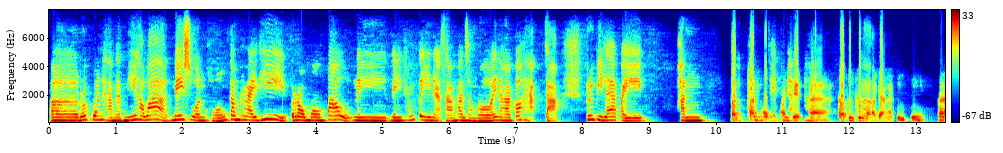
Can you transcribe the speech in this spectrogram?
เอ่อรบกวนถามแบบนี้ค่ะว่า ในส่วนของกำไรที่เรามองเป้าในในทั้งปีเนี่ยสามพันสองร้อยนะคะ ก็หักจากครึ่งปีแรกไปพันสักพันหกพันเจ็ดอ่า ก็ครึ่งครึ่งๆแล้วกันนะครึ่งครึ่งๆอ่า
